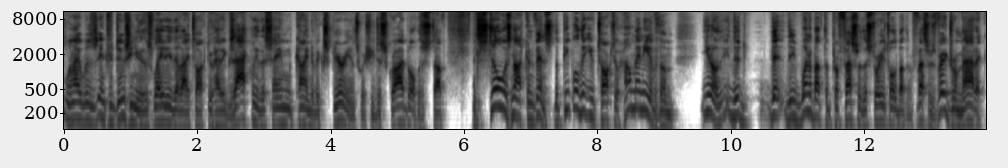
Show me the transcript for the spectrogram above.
when I was introducing you, this lady that I talked to had exactly the same kind of experience where she described all this stuff and still was not convinced. The people that you talked to, how many of them you know, the, the, the one about the professor, the story you told about the professor is very dramatic.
